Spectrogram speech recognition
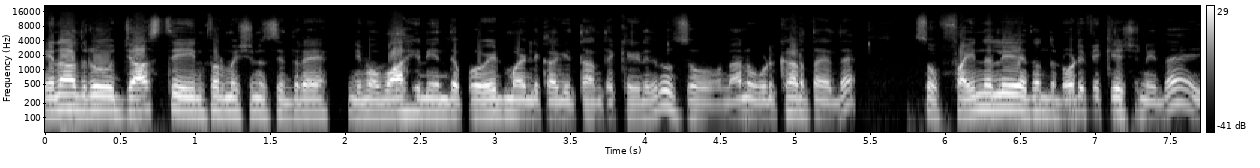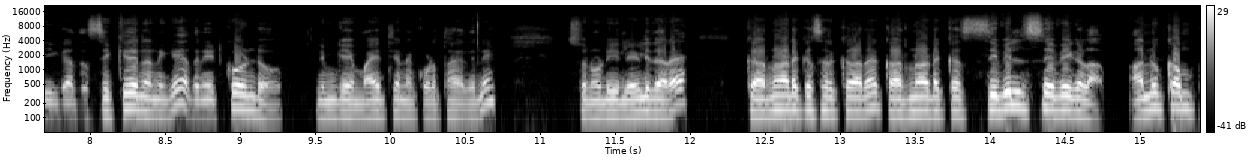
ಏನಾದ್ರೂ ಜಾಸ್ತಿ ಇನ್ಫಾರ್ಮೇಶನ್ಸ್ ಇದ್ರೆ ನಿಮ್ಮ ವಾಹಿನಿಯಿಂದ ಪ್ರೊವೈಡ್ ಮಾಡ್ಲಿಕ್ಕಾಗಿತ್ತಾ ಅಂತ ಕೇಳಿದ್ರು. ಸೊ ನಾನು ಹುಡುಕಾಡ್ತಾ ಇದ್ದೆ. ಸೊ ಫೈನಲಿ ಅದೊಂದು ನೋಟಿಫಿಕೇಶನ್ ಇದೆ. ಈಗ ಅದು ಸಿಕ್ಕಿದೆ ನನಗೆ. ಅದನ್ನ ಇಟ್ಕೊಂಡು ನಿಮಗೆ ಮಾಹಿತಿಯನ್ನು ಕೊಡ್ತಾ ಇದ್ದೀನಿ. ಸೊ ನೋಡಿ ಇಲ್ಲಿ ಹೇಳಿದ್ದಾರೆ. ಕರ್ನಾಟಕ ಸರ್ಕಾರ, ಕರ್ನಾಟಕ ಸಿವಿಲ್ ಸೇವೆಗಳ ಅನುಕಂಪ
